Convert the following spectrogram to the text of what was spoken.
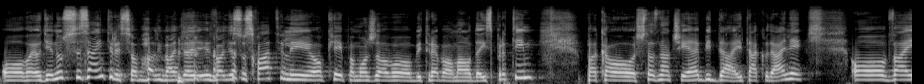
ovaj, odjedno su se zainteresovali, valjda, valjda su shvatili, ok, pa možda ovo bi trebalo malo da ispratim, pa kao šta znači EBITDA i tako dalje. Ovaj,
